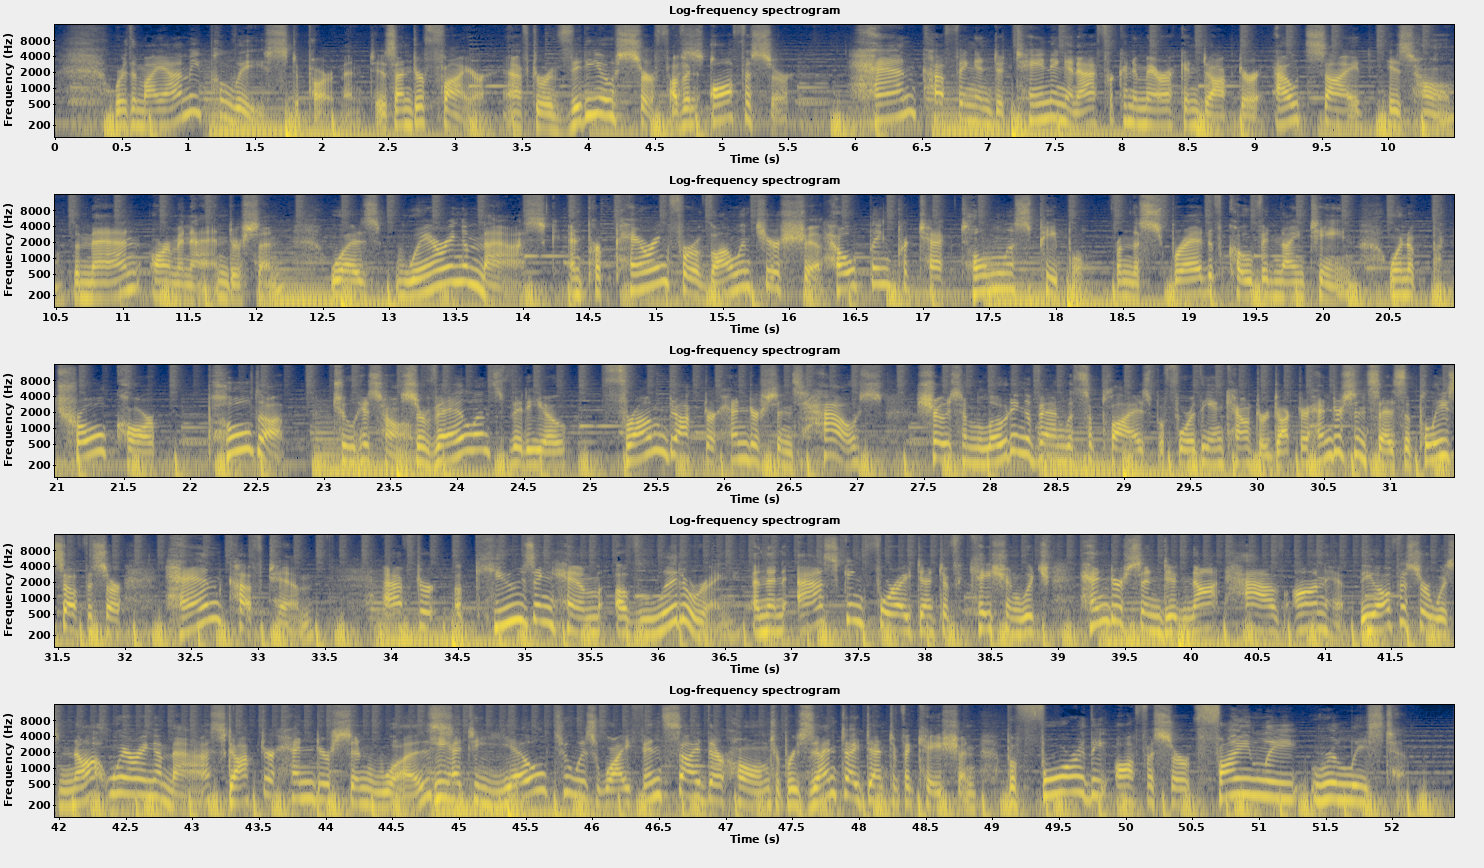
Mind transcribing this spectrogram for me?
where the Miami Police Department is under fire after a video surfaced of an officer handcuffing and detaining an African American doctor outside his home. The man, Armen Henderson, was wearing a mask and preparing for a volunteer shift helping protect homeless people from the spread of COVID 19 when a patrol car pulled up to his home. Surveillance video from Dr. Henderson's house shows him loading a van with supplies before the encounter. Dr. Henderson says the police officer handcuffed him after accusing him of littering and then asking for identification, which Henderson did not have on him. The officer was not wearing a mask. Dr. Henderson was. He had to yell to his wife inside their home to present identification before the officer finally released him.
